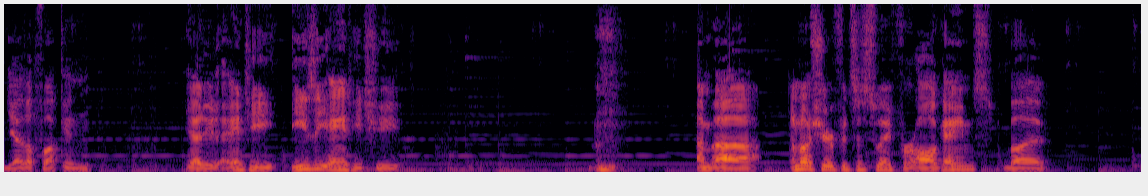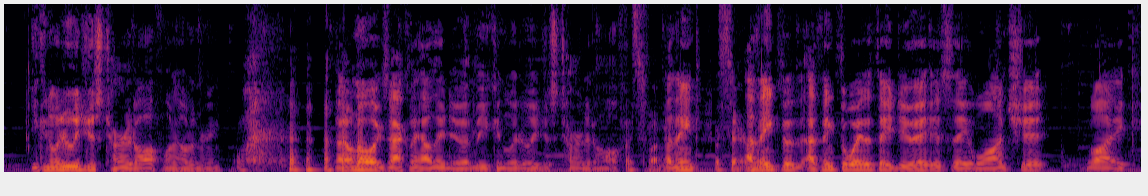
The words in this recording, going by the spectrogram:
Yeah, the fucking yeah, dude. Anti easy anti cheat. I'm uh I'm not sure if it's this way for all games, but you can literally just turn it off on Elden Ring. I don't know exactly how they do it, but you can literally just turn it off. That's funny. I think That's terrible. I think the I think the way that they do it is they launch it like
